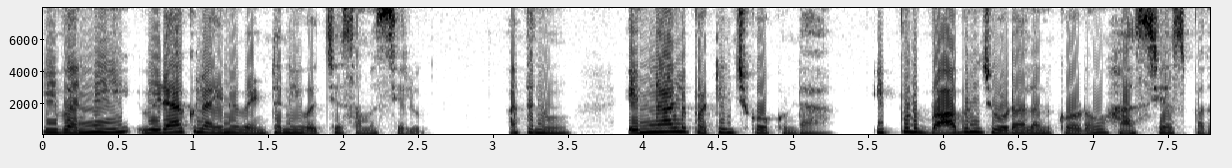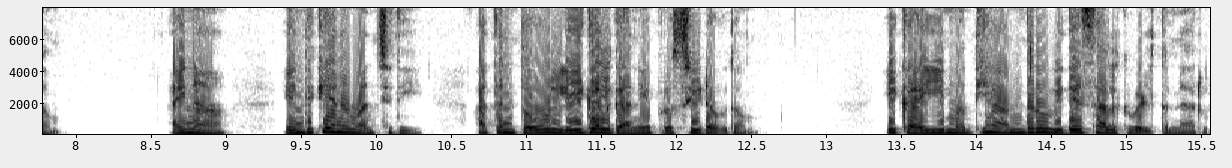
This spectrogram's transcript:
ఇవన్నీ విడాకులైన వెంటనే వచ్చే సమస్యలు. అతను ఎన్నాళ్ళు పట్టించుకోకుండా ఇప్పుడు బాబుని చూడాలనుకోవడం హాస్యాస్పదం. అయినా ఎందుకైనా మంచిది అతనితో లీగల్గానే ప్రొసీడ్ అవుదాం. ఇక ఈ మధ్య అందరూ విదేశాలకు వెళ్తున్నారు.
